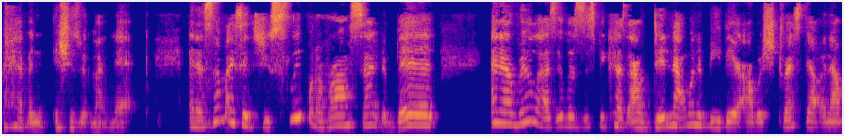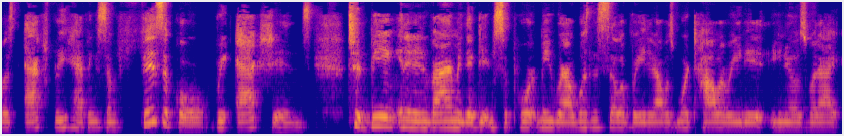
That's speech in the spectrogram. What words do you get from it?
having issues with my neck. And then somebody said, Did you sleep on the wrong side of the bed? And I realized it was just because I did not want to be there. I was stressed out and I was actually having some physical reactions to being in an environment that didn't support me, where I wasn't celebrated. I was more tolerated, you know, is what I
